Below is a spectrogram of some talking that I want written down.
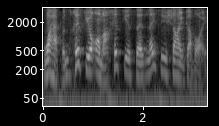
what happened? Chizkiyahu Omar, Chizkiyahu said, Leisa Yeshaya Gavoy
